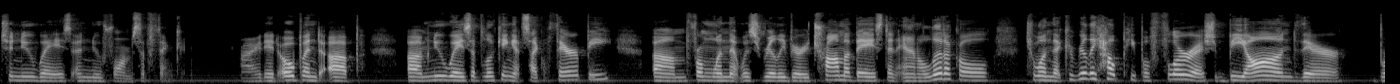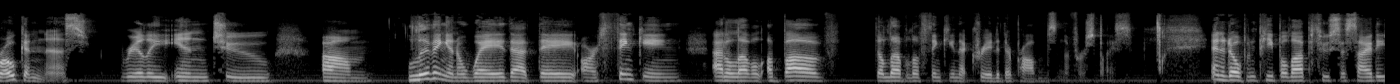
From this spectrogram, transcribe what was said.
to new ways and new forms of thinking, right? It opened up um, new ways of looking at psychotherapy um, from one that was really very trauma based and analytical to one that could really help people flourish beyond their brokenness, really into um, living in a way that they are thinking at a level above the level of thinking that created their problems in the first place. And it opened people up through society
